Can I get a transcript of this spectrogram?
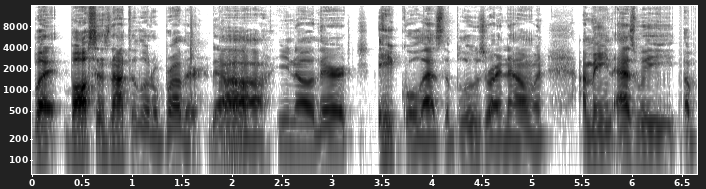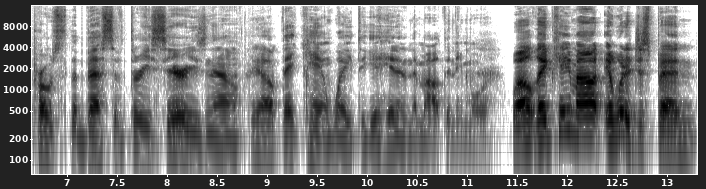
but Boston's not the little brother. Yeah, Uh, you know, they're equal as the Blues right now. And I mean, as we approach the best of three series now, yep. they can't wait to get hit in the mouth anymore. Well, they came out, it would have just been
